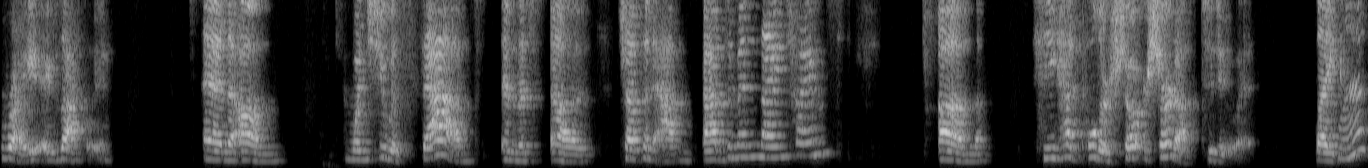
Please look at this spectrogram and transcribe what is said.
Right, exactly. And um, when she was stabbed in the uh, chest and ab- abdomen nine times, um, he had pulled her sh- shirt up to do it. Like What?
